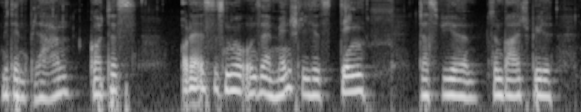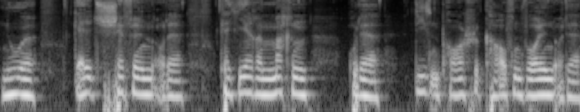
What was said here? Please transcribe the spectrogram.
mit dem Plan Gottes? Oder ist es nur unser menschliches Ding, dass wir zum Beispiel nur Geld scheffeln oder Karriere machen oder diesen Porsche kaufen wollen oder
